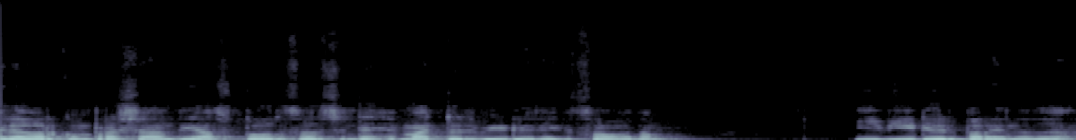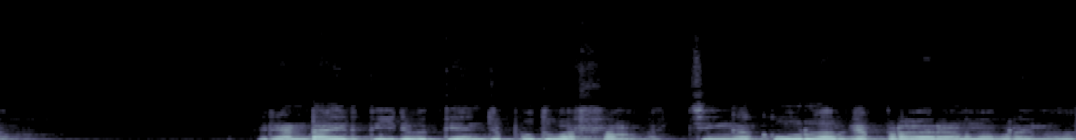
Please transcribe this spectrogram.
എല്ലാവർക്കും പ്രശാന്തി അസ്ട്രോ റിസർച്ചിന്റെ മറ്റൊരു വീഡിയോയിലേക്ക് സ്വാഗതം. ഈ വീഡിയോയിൽ പറയുന്നത് രണ്ടായിരത്തി ഇരുപത്തി അഞ്ച് പുതുവർഷം ചിങ്ങക്കൂറുകാർക്ക് എപ്രകാരമാണെന്ന് പറയുന്നത്?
